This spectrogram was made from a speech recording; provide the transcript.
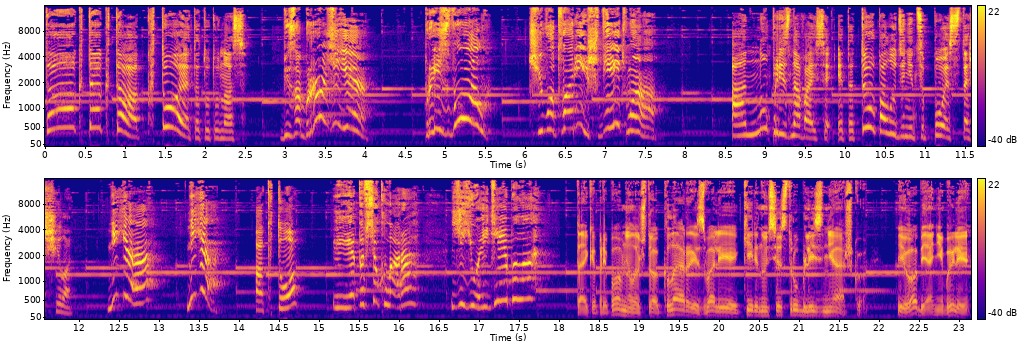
Так, так, так, кто это тут у нас? Безобразие! Произвол! Чего творишь, ведьма? А ну, признавайся, это ты у полуденницы пояс стащила? Не я, не я. А кто? И это все Клара. Ее идея была. Тайка припомнила, что Кларой звали Кирину сестру-близняшку, и обе они были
